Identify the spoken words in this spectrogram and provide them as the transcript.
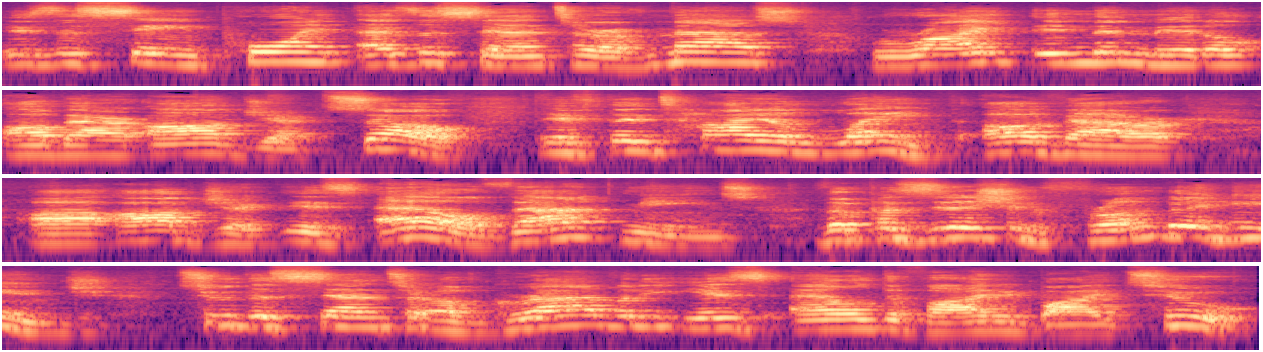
is the same point as the center of mass right in the middle of our object. So, if the entire length of our uh, object is L, that means the position from the hinge to the center of gravity is L divided by 2.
